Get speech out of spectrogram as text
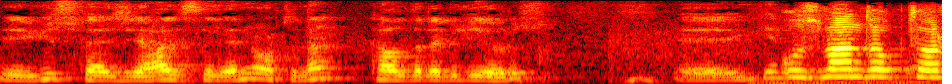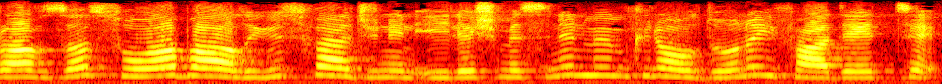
e, yüz felci hadiselerini ortadan kaldırabiliyoruz. E, gene- Uzman doktor Havza, soğuğa bağlı yüz felcinin iyileşmesinin mümkün olduğunu ifade etti.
